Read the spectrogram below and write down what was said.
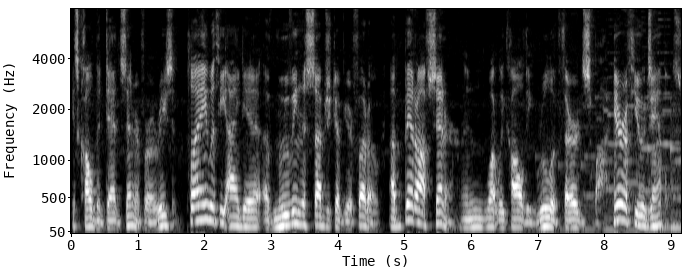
It's called the dead center for a reason. Play with the idea of moving the subject of your photo a bit off center in what we call the rule of thirds spot. Here are a few examples.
